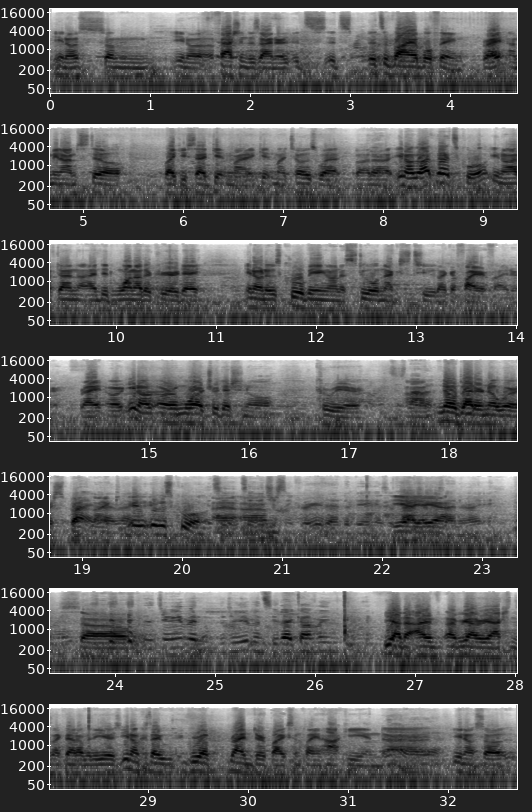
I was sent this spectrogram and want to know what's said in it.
you know, some, you know, a fashion designer, it's, it's, it's a viable thing, right? I mean, I'm still, like you said, getting my, getting my toes wet, but, uh, you know, that, that's cool. You know, I've done, I did one other career day, you know, and it was cool being on a stool next to like a firefighter, right? Or, you know, or a more traditional career. Um, a- no better, no worse, but Right, right, like, right. It, it was cool. It's, a, it's Uh, an um, interesting career to end up being as a yeah, fashion yeah, yeah. designer, right? So, did you even did you even see that coming? Yeah, that I've, I've got reactions like that over the years. You know, because I grew up riding dirt bikes and playing hockey, and uh, Yeah, yeah, yeah. you know, so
